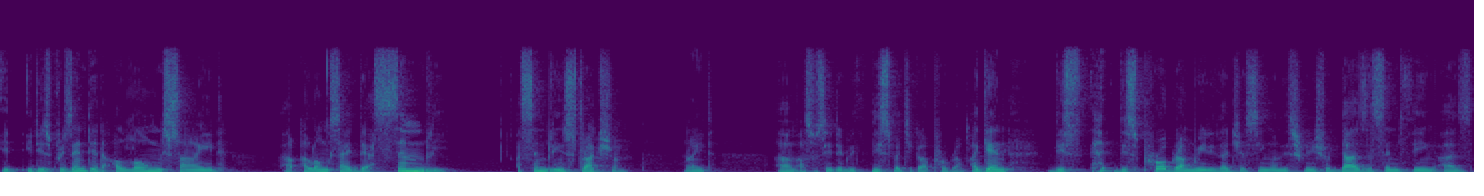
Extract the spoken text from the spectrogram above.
it, it is presented alongside, uh, alongside the assembly, assembly instruction, right, um, associated with this particular program. Again, this, this program really that you're seeing on the screenshot does the same thing as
